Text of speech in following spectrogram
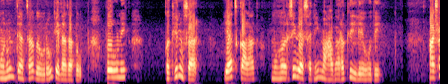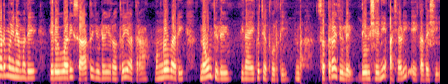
म्हणून त्यांचा गौरव केला जातो. पौराणिक कथेनुसार याच काळात महर्षी व्यासांनी महाभारत लिहिले होते. आषाढ महिन्यामध्ये रविवारी सात जुलै रथयात्रा मंगळवारी नऊ जुलै विनायक चतुर्थी सतरा जुलै देवशेनी आषाढी एकादशी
